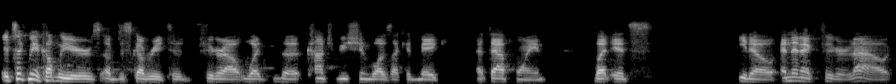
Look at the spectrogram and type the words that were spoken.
it took me a couple years of discovery to figure out what the contribution was I could make at that point. But it's, you know, and then I figured it out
